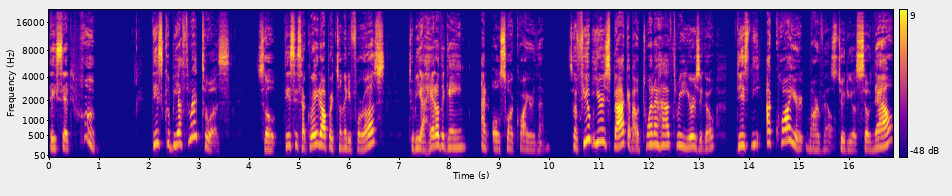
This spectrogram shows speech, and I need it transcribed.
they said, "Hmm, this could be a threat to us." So, this is a great opportunity for us to be ahead of the game and also acquire them. So, a few years back, about two and a half, three years ago, Disney acquired Marvel oh. Studios. So now,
